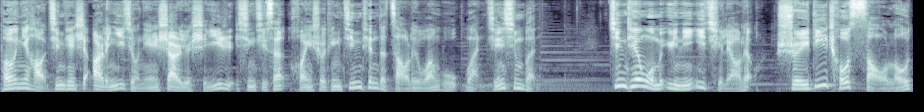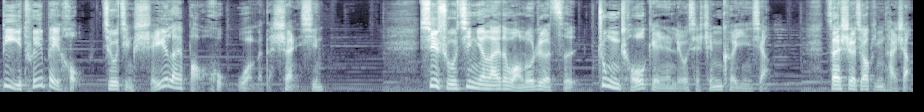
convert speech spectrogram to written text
朋友你好，今天是二零一九年十二月十一日，星期三，欢迎收听今天的早六晚五晚间新闻。今天我们与您一起聊聊水滴筹扫楼地推背后，究竟谁来保护我们的善心？细数近年来的网络热词，众筹给人留下深刻印象。在社交平台上，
